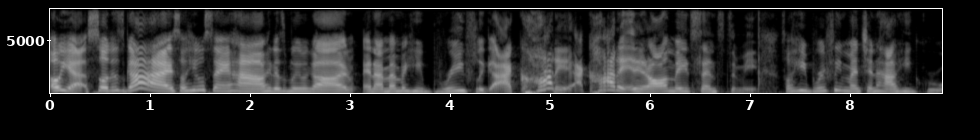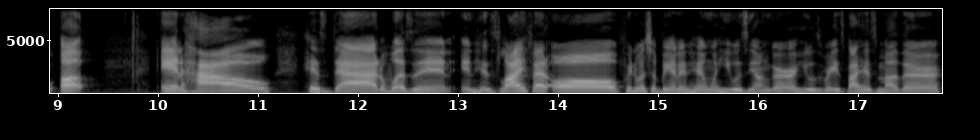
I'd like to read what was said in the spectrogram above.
Oh yeah, so this guy, so he was saying how he doesn't believe in God, and I remember he briefly, I caught it, I caught it, and it all made sense to me. So he briefly mentioned how he grew up, and how his dad wasn't in his life at all, pretty much abandoned him when he was younger. He was raised by his mother,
